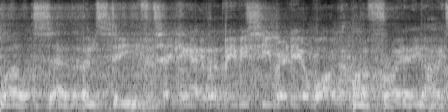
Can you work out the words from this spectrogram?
Axwell, Seb and Steve. Taking over BBC Radio 1 on a Friday night.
